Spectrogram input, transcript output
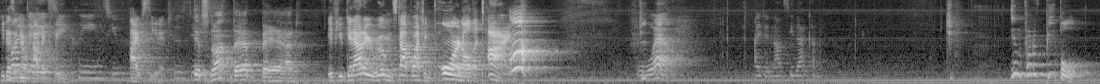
He doesn't know how to clean. he cleans. You I've seen it. Tuesdays. It's not that bad. If you get out of your room and stop watching porn all the time. Ah! Well, I did not see that coming. In front of people.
